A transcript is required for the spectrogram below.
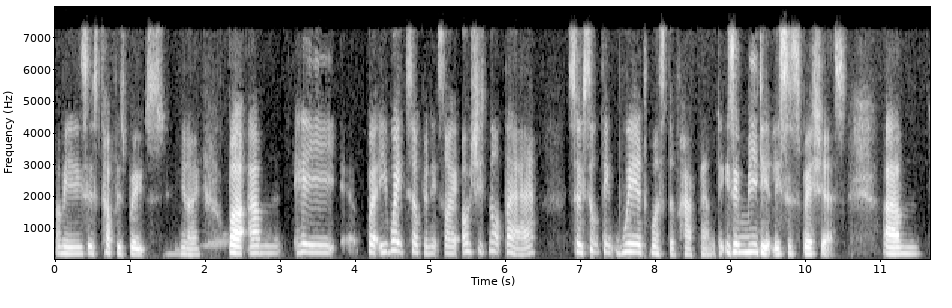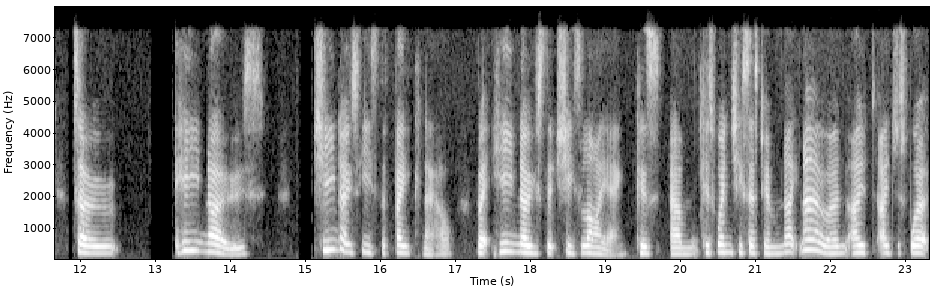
I mean, he's as tough as boots, you know. But um, he, but he wakes up and it's like, oh, she's not there. So something weird must have happened. He's immediately suspicious. Um, so he knows, she knows he's the fake now, but he knows that she's lying because because when she says to him, like, no, I I, I just work.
